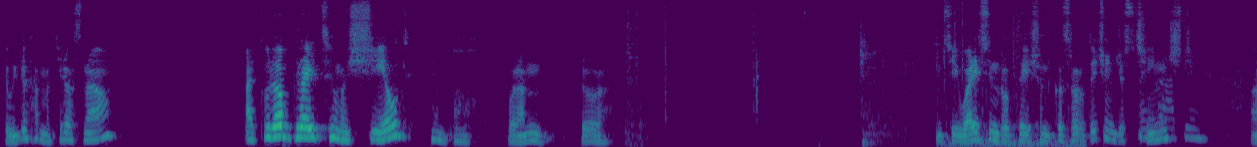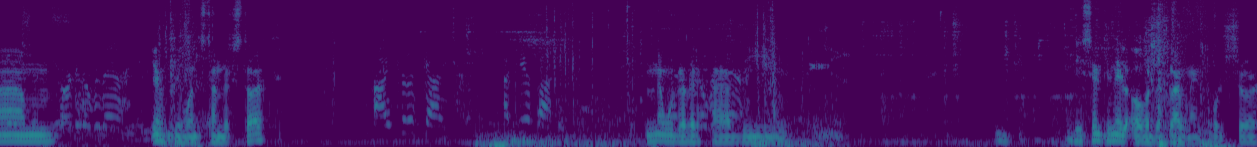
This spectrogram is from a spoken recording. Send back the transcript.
Okay, we do have materials now. I could upgrade to my shield, but I'm sure. Let's see, what is in rotation? Because rotation just I'm changed. Um, Target over there. definitely want standard stock. Eyes to the skies. A care package. And I would rather have the the sentinel over the flatline for sure.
